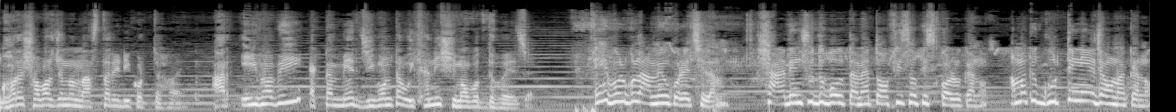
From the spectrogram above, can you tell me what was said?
ঘরে সবার জন্য নাস্তা রেডি করতে হয়। আর এইভাবেই একটা মেয়ের জীবনটা ওইখানেই সীমাবদ্ধ হয়ে যায়। এই ভুলগুলো আমিও করেছিলাম। সারাদিন শুধু বলতাম, এত অফিস অফিস করো কেন? আমাকে ঘুরতে নিয়ে যাও না কেন?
